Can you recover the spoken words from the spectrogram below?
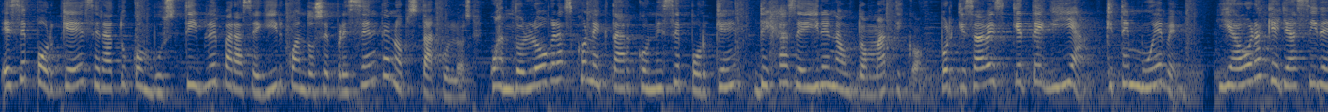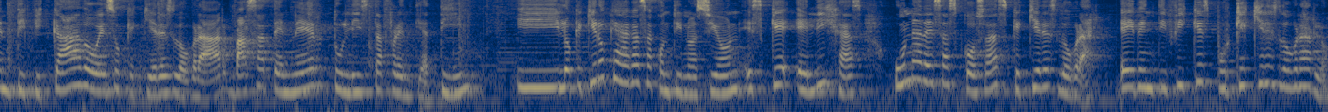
Ese por qué será tu combustible para seguir cuando se presenten obstáculos. Cuando logras conectar con ese por qué, dejas de ir en automático, porque sabes qué te guía, qué te mueve. Y ahora que ya has identificado eso que quieres lograr, vas a tener tu lista frente a ti. Y lo que quiero que hagas a continuación es que elijas una de esas cosas que quieres lograr e identifiques por qué quieres lograrlo.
